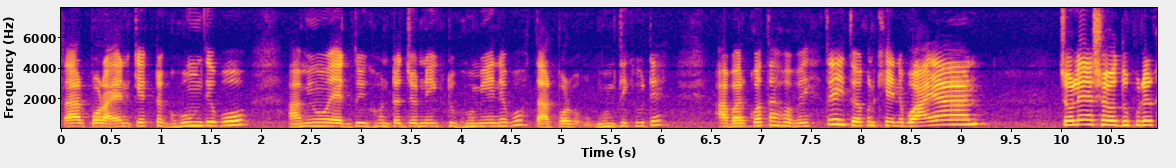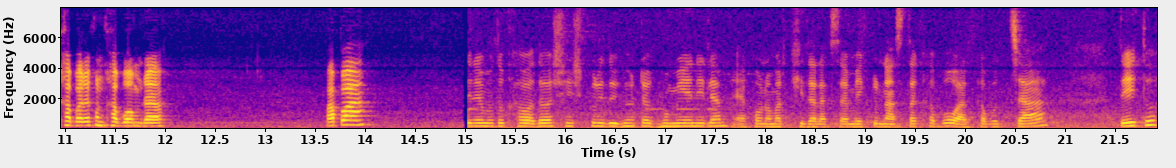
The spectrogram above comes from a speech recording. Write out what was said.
তারপর আয়ানকে একটা ঘুম দেব। আমিও এক দুই ঘণ্টার জন্য একটু ঘুমিয়ে নেব, তারপর ঘুম থেকে উঠে আবার কথা হবে। তো এই তো এখন খেয়ে নেব। আয়ান, চলে আসো, দুপুরের খাবার এখন খাব আমরা। পাপা। দিনের মতো খাওয়া দাওয়া শেষ করে দুই ঘণ্টা ঘুমিয়ে নিলাম। এখন আমার খিদা লাগছে, আমি একটু নাস্তা খাব আর খাব চা। এই তো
